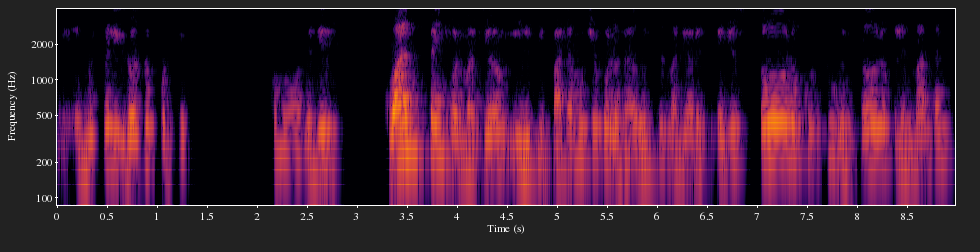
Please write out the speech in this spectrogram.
es muy peligroso porque, como vos decís, cuánta información, y, y pasa mucho con los adultos mayores, ellos todo lo consumen, todo lo que les mandan,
